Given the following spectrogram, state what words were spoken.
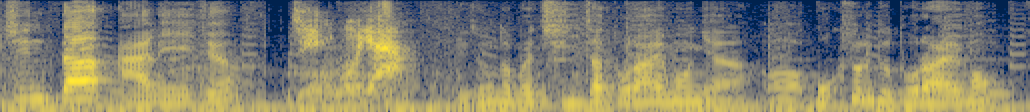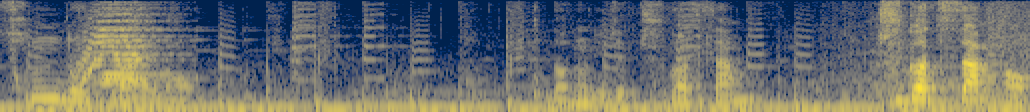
찐따 아니죠? 찐구야! 이 정도면 진짜 도라에몽이야. 어 목소리도 도라에몽 손도 도라에몽. 너는 이제 죽었삼 죽었삼 어.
